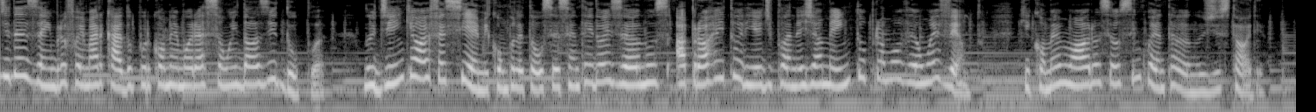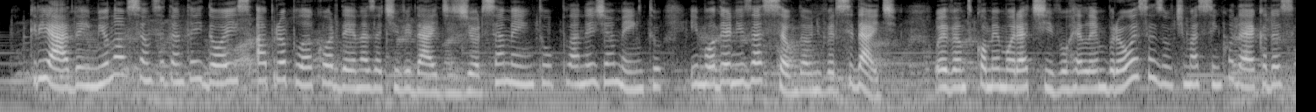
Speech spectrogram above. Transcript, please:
de dezembro foi marcado por comemoração em dose dupla. No dia em que a UFSM completou 62 anos, a Pró-Reitoria de Planejamento promoveu um evento que comemora os seus 50 anos de história. Criada em 1972, a Proplan coordena as atividades de orçamento, planejamento e modernização da universidade. O evento comemorativo relembrou essas últimas cinco décadas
